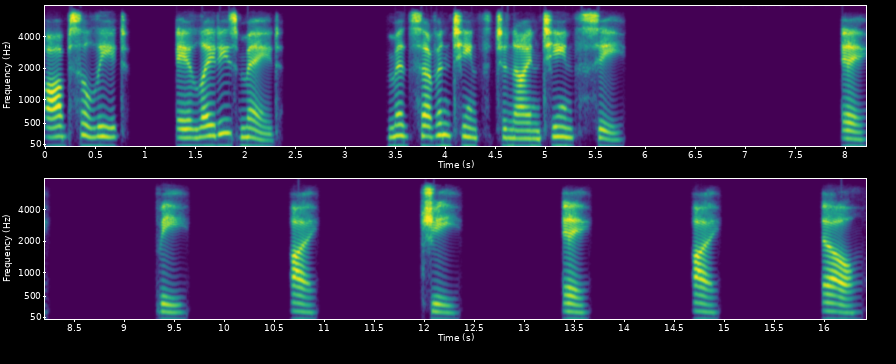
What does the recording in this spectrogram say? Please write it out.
Obsolete, a lady's maid. Mid 17th to 19th c. A. B. I. G. A. I. L.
